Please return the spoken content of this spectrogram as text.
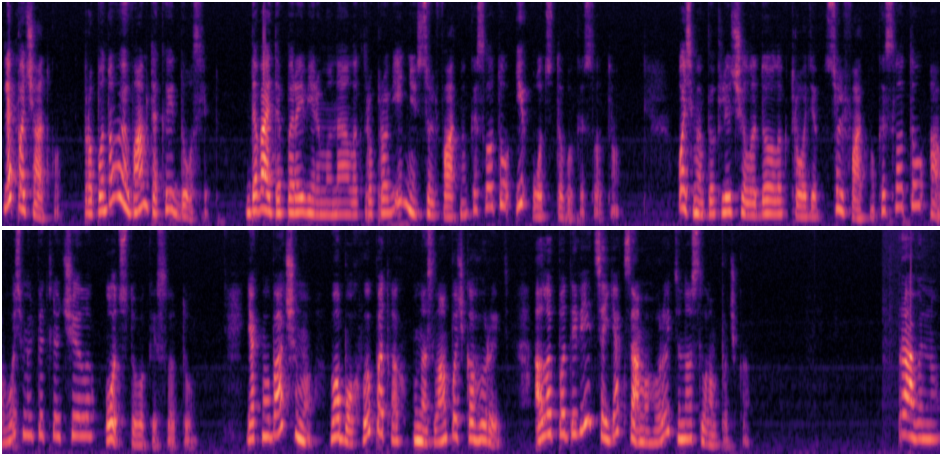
Для початку пропоную вам такий дослід. Давайте перевіримо на електропровідність сульфатну кислоту і оцтову кислоту. Ось ми підключили до електродів сульфатну кислоту, а ось ми підключили оцтову кислоту. Як ми бачимо, в обох випадках у нас лампочка горить. Але подивіться, як саме горить у нас лампочка. Правильно,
